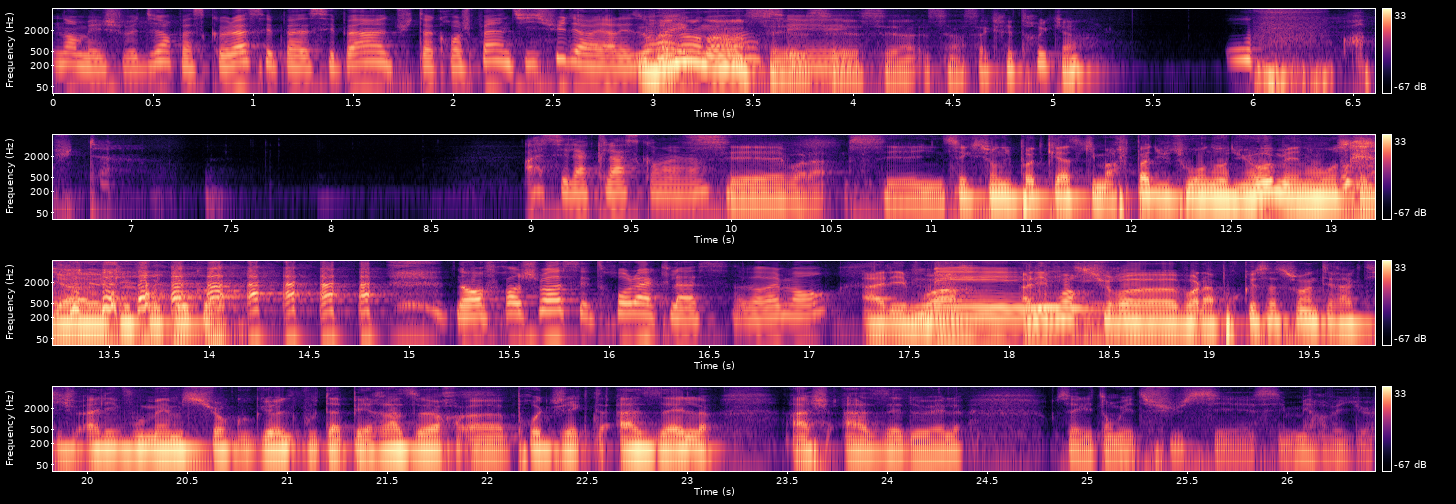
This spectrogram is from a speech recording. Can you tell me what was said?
Non, mais je veux dire parce que là, c'est pas, c'est pas, tu t'accroches pas un tissu derrière les Non, oreilles. non, quoi, non, hein, c'est c'est- c'est un, c'est un sacré truc. Hein. Ouf. Oh putain. Ah, c'est la classe quand même. hein. C'est voilà, c'est une section du podcast qui marche pas du tout en audio, mais nous on se régale avec les photos. Quoi. Non, franchement, c'est trop la classe, vraiment. Allez voir, Mais- allez voir sur euh, voilà pour que ça soit interactif. Allez vous-même sur Google, vous tapez Razer euh, Project Hazel, H A Z E L. Vous allez tomber dessus, c'est c'est merveilleux.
